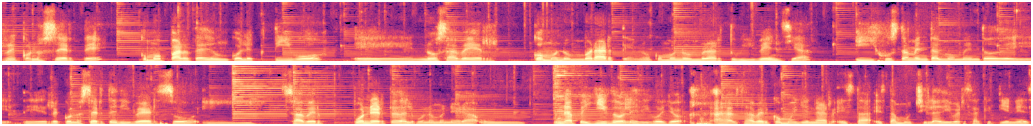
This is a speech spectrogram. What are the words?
reconocerte como parte de un colectivo, eh, no saber cómo nombrarte, ¿no? Cómo nombrar tu vivencia. Y justamente al momento de, reconocerte diverso y saber ponerte de alguna manera un, apellido, le digo yo, al saber cómo llenar esta, esta mochila diversa que tienes,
